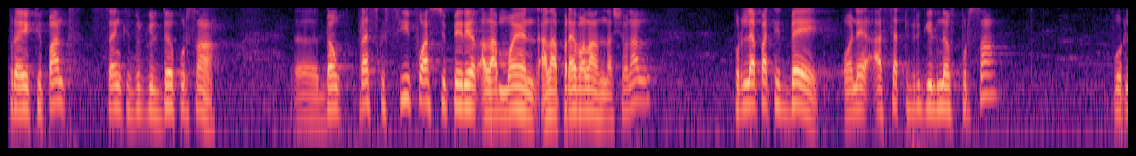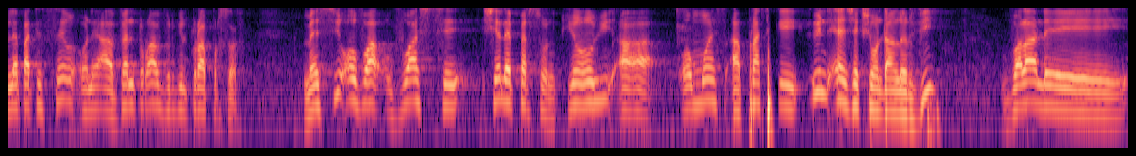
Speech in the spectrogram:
préoccupantes, 5,2%. Euh, donc presque six fois supérieur à la moyenne, à la prévalence nationale. Pour l'hépatite B, on est à 7,9%. Pour l'hépatite C, on est à 23,3%. Mais si on voit, chez, les personnes qui ont eu au moins à pratiquer une injection dans leur vie, voilà les,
